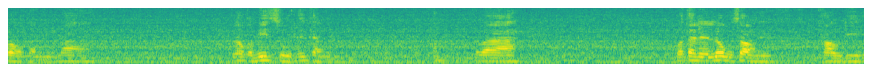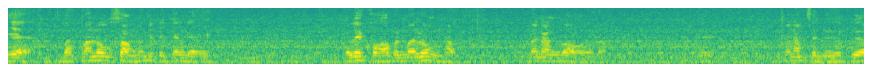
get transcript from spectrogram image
บอกกันว่า เราก็มีสูตรด้วยกัน ว่าพอตอนในลงซองนี่เขาดีแท้บัดมาลงซองมันจะเป็นยังไงก็เลยขอเพิ่นมาลงครับ มานั่งบอกดอกเอ้ยมานำเสนอเพื่อ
